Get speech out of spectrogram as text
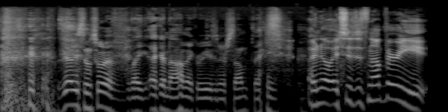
There's got to be some sort of like economic reason or something. I know it's it's not very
